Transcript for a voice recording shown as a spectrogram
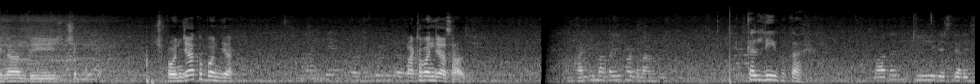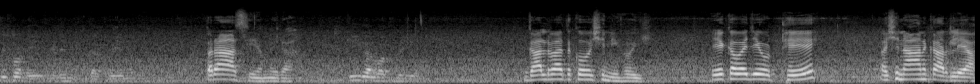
ਇਹਨਾਂ ਦੀ 56 ਕੁ 52 58 ਸਾਲ ਜੀ ਹਾਂਜੀ ਮਾਤਾ ਜੀ ਤੁਹਾਡਾ ਨਾਮ ਜੀ ਕੁਲਦੀਪ ਕੌਰ। ਮਾਤਾ ਜੀ ਕੀ ਰਿਸ਼ਤੇਦਾਰੀ ਸੀ ਤੁਹਾਡੇ ਜਿਹੜੇ ਡੈਥ ਹੋਈ ਇਹਨਾਂ ਦੀ? ਭਰਾ ਸੀ ਮੇਰਾ। ਕੀ ਗੱਲਬਾਤ ਹੋਈ? ਹੈ ਗੱਲਬਾਤ ਕੁਛ ਨਹੀਂ ਹੋਈ। 1 ਵਜੇ ਉੱਠੇ ਇਸ਼ਨਾਨ ਕਰ ਲਿਆ।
